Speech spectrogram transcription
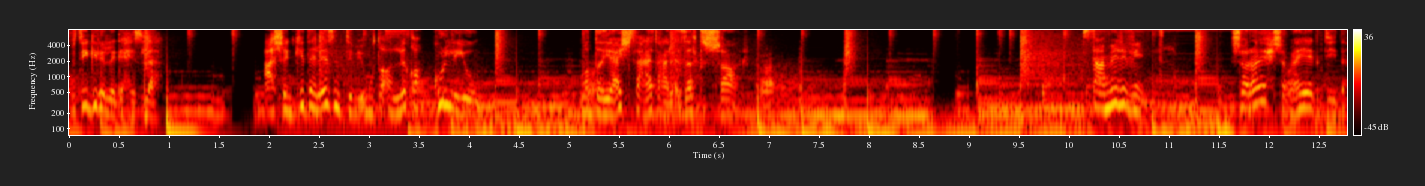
بتيجي للي جاهز لها. عشان كده لازم تبقي متألقة كل يوم. ما تضيعيش ساعات على إزالة الشعر. استعملي فيت. شرايح شمعية جديدة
